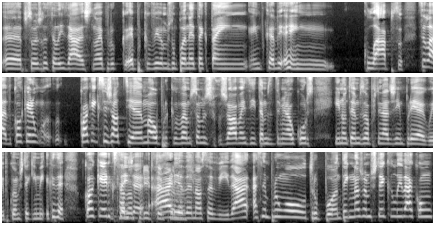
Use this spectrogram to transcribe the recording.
ah, pessoas racializadas, não é porque, é porque vivemos num planeta que está em, em, em colapso, sei lá, de qualquer um. Qualquer que seja o tema, ou porque vamos, somos jovens e estamos a terminar o curso e não temos oportunidades de emprego e porque vamos ter que. Quer dizer, qualquer que Acaba seja a área da nossa vida, há, há sempre um outro ponto em que nós vamos ter que lidar com,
